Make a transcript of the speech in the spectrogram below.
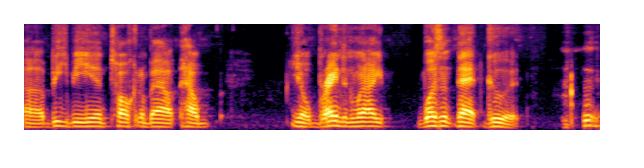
uh, BBN talking about how you know Brandon Knight wasn't that good. and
